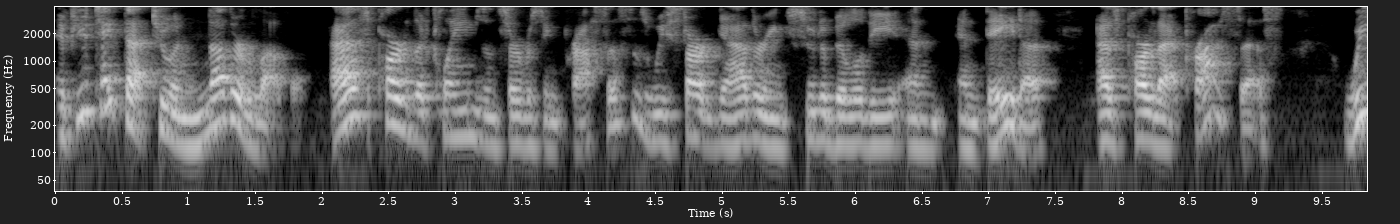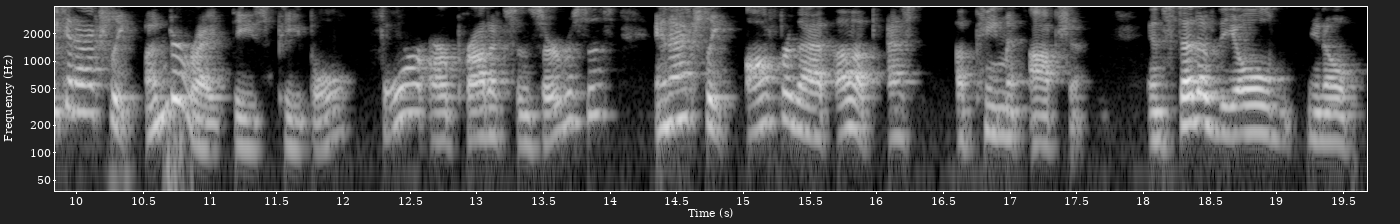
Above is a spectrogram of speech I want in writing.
if you take that to another level, as part of the claims and servicing processes, we start gathering suitability and, and data as part of that process we could actually underwrite these people for our products and services and actually offer that up as a payment option instead of the old, you know,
